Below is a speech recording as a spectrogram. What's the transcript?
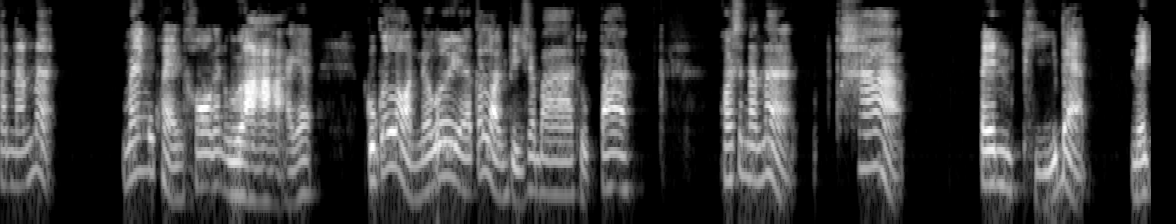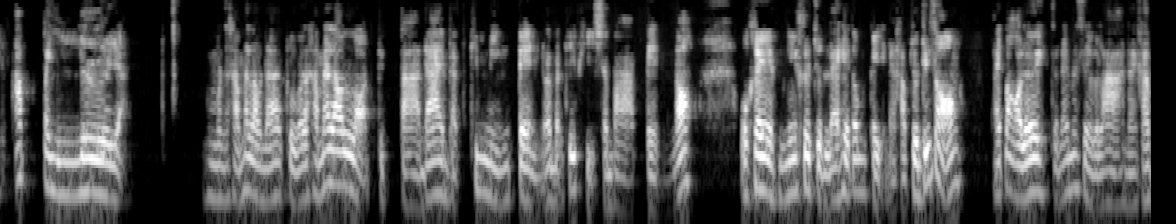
กันนั้นน่ะ แม่งแขวนคอกันว้าอย่างเงี้ยกูก็หลอนนะเว้ยแล้วก็หลอนผีชบาถูกป้าเพราะฉะนั้นน่ะ ถ้าเป็นผีแบบเมคอัพไปเลยอะ มันจะทำให้เราน่ากลัวจะทำให้เราหลอดติดตาได้แบบที่มิงเป็นแล้วแบบที่ผีชบาเป็นเนาะโอเค นี่คือจุดแรกที่ต้องตินะครับ จุดที่สองไปต่อเลยจะได้ไม่เสียเวลานะครับ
